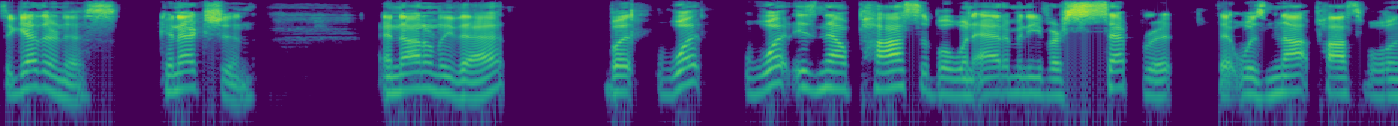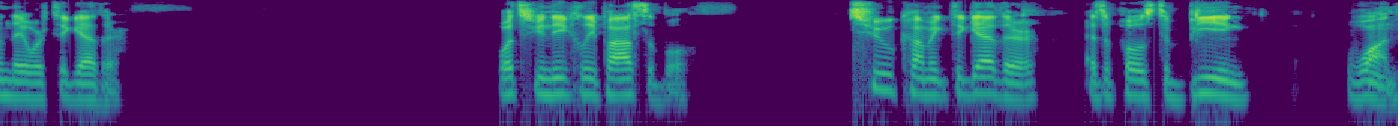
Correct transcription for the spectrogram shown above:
Togetherness, connection. And not only that, but what what is now possible when Adam and Eve are separate that was not possible when they were together? What's uniquely possible? Two coming together as opposed to being one.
